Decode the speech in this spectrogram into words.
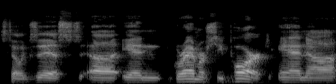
still exists, uh, in Gramercy Park, and uh,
